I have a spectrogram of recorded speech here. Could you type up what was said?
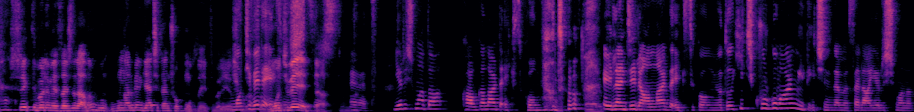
Sürekli böyle mesajlar aldım. Bu- bunlar beni gerçekten çok mutlu etti böyle yarışmadan Motive de sonra. Motive etmiştir. etti aslında. Evet. Yarışmada kavgalar da eksik olmuyordu. Evet. Eğlenceli anlar da eksik olmuyordu. Hiç kurgu var mıydı içinde mesela yarışmanın?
